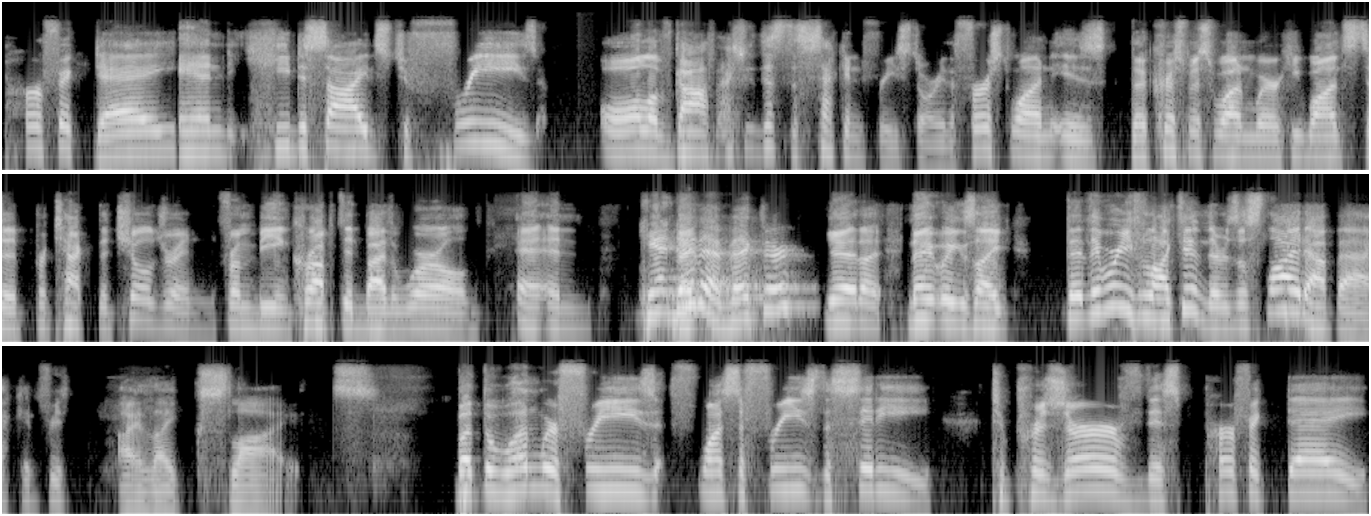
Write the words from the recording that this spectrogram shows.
perfect day and he decides to freeze all of Gotham. Actually, this is the second freeze story. The first one is the Christmas one where he wants to protect the children from being corrupted by the world and, and Can't do that, Victor. yeah, Nightwing's like they, they weren't even locked in. There was a slide out back, and Freeze. I like slides, but the one where Freeze wants to freeze the city to preserve this perfect day.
